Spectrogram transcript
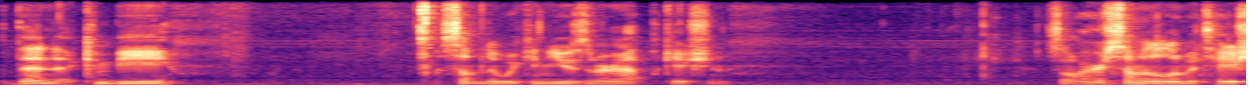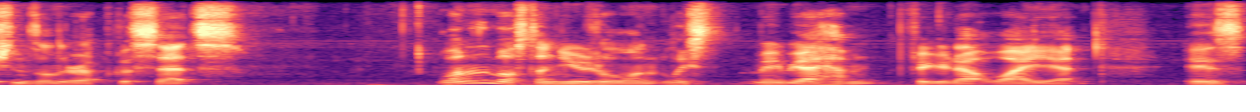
then it can be something that we can use in our application. So here's some of the limitations on the replica sets. One of the most unusual one, at least maybe I haven't figured out why yet, is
